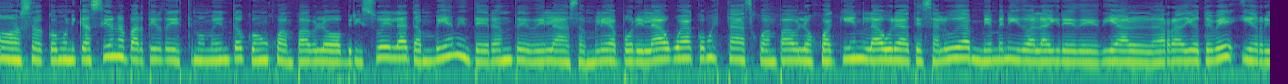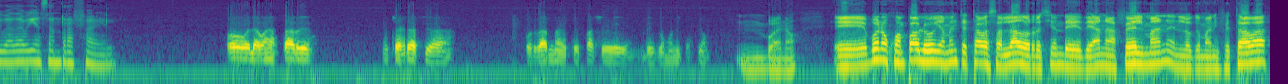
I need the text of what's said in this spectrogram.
Entablamos comunicación a partir de este momento con Juan Pablo Brizuela, también integrante de la Asamblea por el Agua. ¿Cómo estás, Juan Pablo? Joaquín, Laura te saludan. Bienvenido al aire de Dial Radio TV y Rivadavia San Rafael. Hola, buenas tardes. Muchas gracias por darnos este espacio de, comunicación. Mm, bueno, eh, bueno, Juan Pablo, obviamente estabas al lado recién de, de Ana Feldman en lo que manifestaba.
